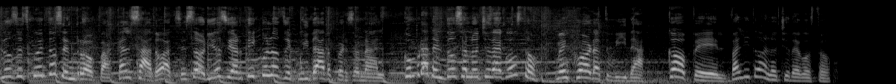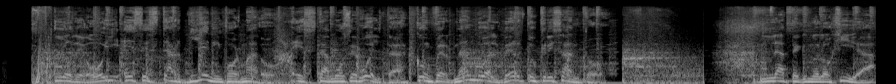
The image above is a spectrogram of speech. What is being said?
los descuentos en ropa, calzado, accesorios y artículos de cuidado personal. Compra del 2 al 8 de agosto. Mejora tu vida. Coppel. Válido al 8 de agosto. Lo de hoy es estar bien informado. Estamos de vuelta con Fernando Alberto Crisanto. La tecnología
